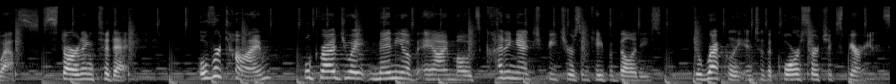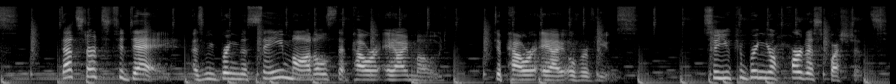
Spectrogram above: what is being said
US, starting today. Over time, we'll graduate many of AI mode's cutting edge features and capabilities directly into the core search experience. That starts today as we bring the same models that power AI mode to power AI overviews. So you can bring your hardest questions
